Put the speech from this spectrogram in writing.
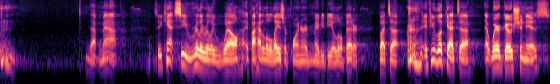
that map. So you can't see really, really well. If I had a little laser pointer, it'd maybe be a little better. But uh, if you look at, uh, at where Goshen is,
